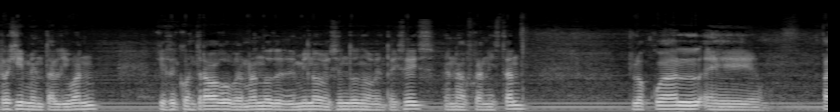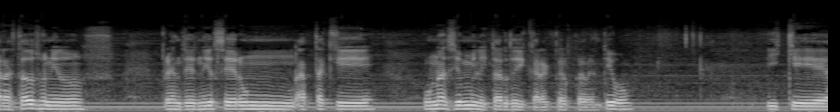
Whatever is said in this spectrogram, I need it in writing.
régimen talibán que se encontraba gobernando desde 1996 en Afganistán, lo cual eh, para Estados Unidos pretendía ser un ataque, una acción militar de carácter preventivo y que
